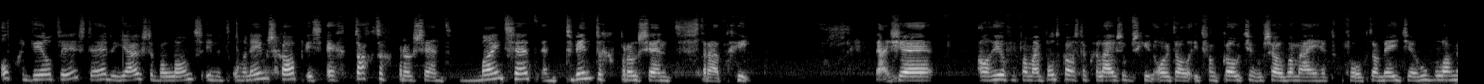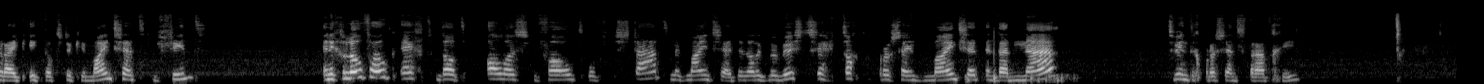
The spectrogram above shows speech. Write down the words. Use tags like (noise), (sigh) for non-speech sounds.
opgedeeld is, de, de juiste balans in het ondernemerschap, is echt 80% mindset en 20% strategie. Nou, als je al heel veel van mijn podcast hebt geluisterd, misschien ooit al iets van coaching of zo bij mij hebt gevolgd, dan weet je hoe belangrijk ik dat stukje mindset vind. En ik geloof ook echt dat alles valt of staat met mindset. En dat ik bewust zeg 80% mindset en daarna 20% strategie.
